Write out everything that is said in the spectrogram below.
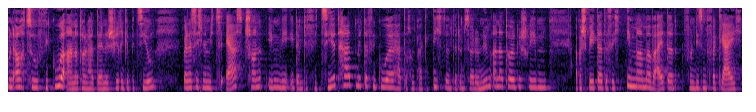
Und auch zur Figur Anatol hatte er eine schwierige Beziehung, weil er sich nämlich zuerst schon irgendwie identifiziert hat mit der Figur. Er hat auch ein paar Gedichte unter dem Pseudonym Anatol geschrieben, aber später hat er sich immer mal weiter von diesem Vergleich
